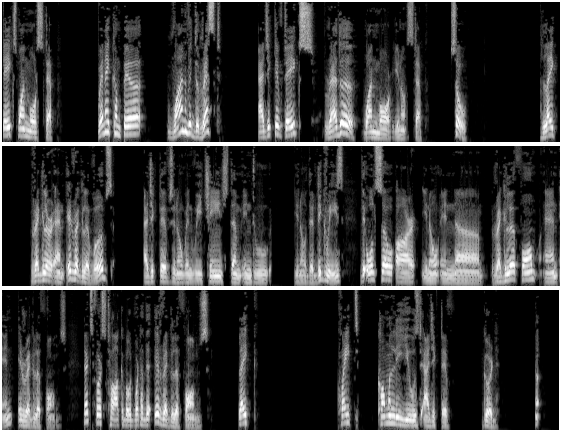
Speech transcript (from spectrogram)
takes one more step. When I compare one with the rest, adjective takes rather one more, you know, step. So, like regular and irregular verbs, adjectives, you know, when we change them into, you know, their degrees, they also are, you know, in uh, regular form and in irregular forms. Let's first talk about what are the irregular forms. Like, quite commonly used adjective, good.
